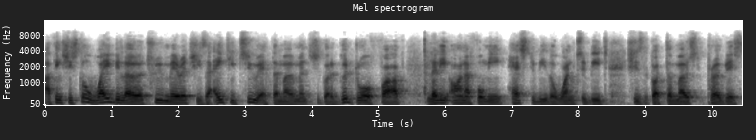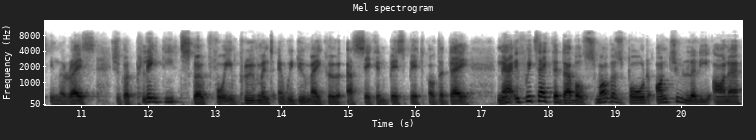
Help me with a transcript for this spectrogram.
I think she's still way below her true merit. She's at 82 at the moment. She's got a good draw of five. Liliana, for me, has to be the one to beat. She's got the most progress in the race. She's got plenty scope for improvement, and we do make her our second best bet of the day. Now, if we take the double smorgasbord onto Liliana,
